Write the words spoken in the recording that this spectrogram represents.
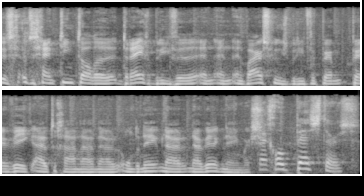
is, er zijn tientallen dreigbrieven en, en, en waarschuwingsbrieven per, per week uit te gaan naar, naar, onderneem, naar, naar werknemers. zijn gewoon pesters.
